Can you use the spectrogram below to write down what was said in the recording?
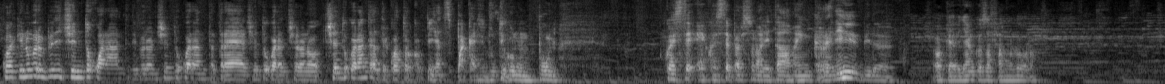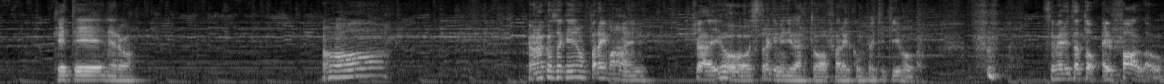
qualche numero in più di 140 tipo erano 143 140 c'erano 140 e altri 4 coppie spaccati tutti con un pugno. Queste, e queste personalità ma è incredibile. Ok vediamo cosa fanno loro. Che tenero. Oh è una cosa che io non farei mai cioè io stra che mi diverto a fare il competitivo Si è meritato il follow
